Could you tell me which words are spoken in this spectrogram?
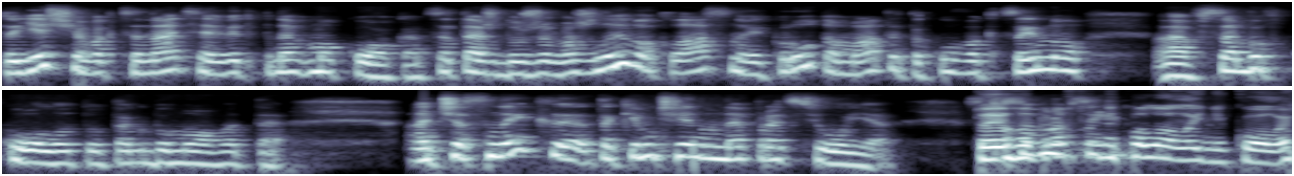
то є ще вакцинація від пневмокока. Це теж дуже важливо, класно і круто мати таку вакцину е, в себе в колоту, так би мовити. А часник е, таким чином не працює. То його просто не кололи ніколи.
